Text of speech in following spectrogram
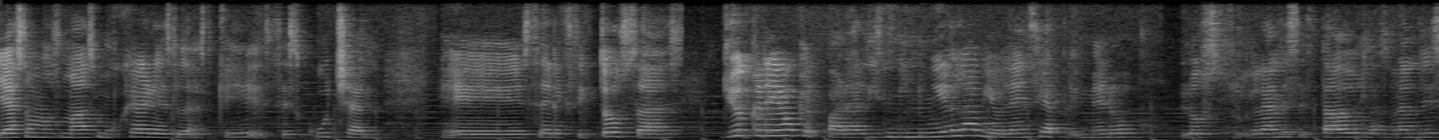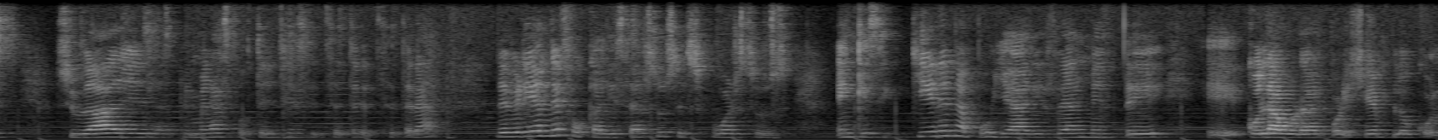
Ya somos más mujeres las que se escuchan eh, ser exitosas. Yo creo que para disminuir la violencia primero los grandes estados, las grandes ciudades, las primeras potencias, etcétera, etcétera, deberían de focalizar sus esfuerzos en que si quieren apoyar y realmente eh, colaborar, por ejemplo, con,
